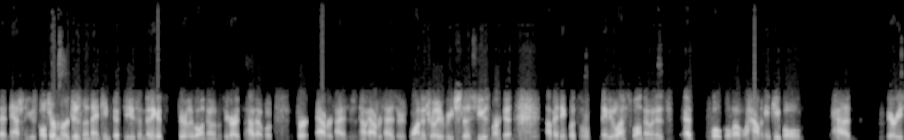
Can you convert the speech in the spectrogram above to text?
that national youth culture emerges in the 1950s, and I think it's fairly well known with regards to how that looks for advertisers and how advertisers wanted to really reach this youth market. Um, I think what's maybe less well known is at local level how many people had very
